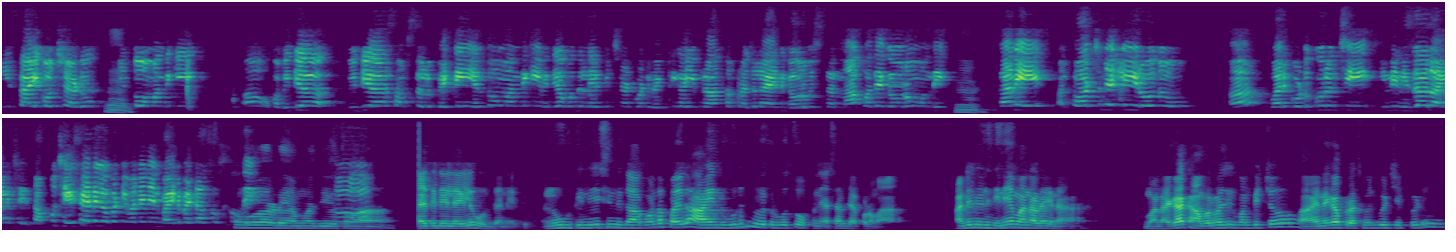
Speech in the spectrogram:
ఈ స్థాయికి వచ్చాడు. ఎంతో మందికి ఒక విద్యా విద్యా సంస్థలు పెట్టి ఎంతో మందికి విద్యా బుద్ధులు నేర్పించినటువంటి వ్యక్తిగా ఈ ప్రాంతం ప్రజలు ఆయన గౌరవిస్తారు. నాకు అదే గౌరవం ఉంది. కానీ అన్ఫార్చునేట్లీ ఈ రోజు వారి కొడుకు గురించి ఇన్ని నిజాలు ఆయన తప్పు చేశాడు కాబట్టి ఇవన్నీ నేను బయట పెట్టాల్సి వస్తుంది. వద్దనేది. నువ్వు తినేసింది కాకుండా పైగా ఆయన గురించి నువ్వు ఇక్కడికి వచ్చి ఉపన్యాసాలు చెప్పడమా? అంటే నేను తినేమన్నాడు ఆయన మనగా కాంప్రమైజ్కి పంపించావు ఆయనగా ప్రెస్ మీట్ పెట్టి చెప్పాడు.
